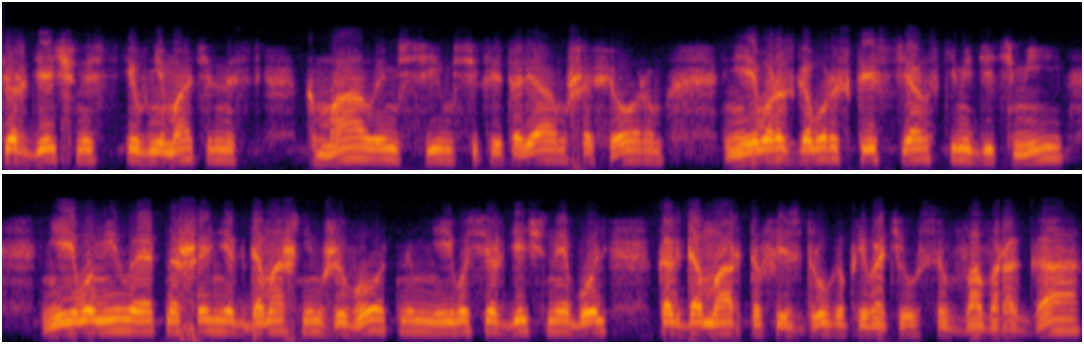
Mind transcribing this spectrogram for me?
сердечность и внимательность к малым сим секретарям, шоферам, ни его разговоры с крестьянскими детьми, ни его милое отношение к домашним животным, ни его сердечная боль, когда Мартов из друга превратился во врага,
